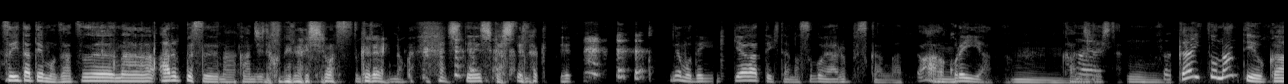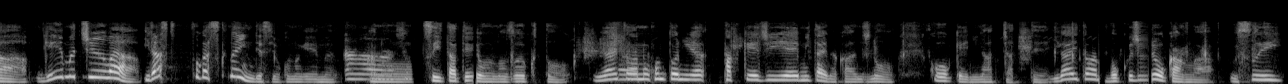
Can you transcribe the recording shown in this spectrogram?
ついたても雑なアルプスな感じでお願いしますぐらいの 指定しかしてなくて。でも出来上がってきたのすごいアルプス感があって、ああ、うんこれいいや。うん感じでした。うんそう意外となんていうか、ゲーム中はイラストが少ないんですよ、このゲーム。あの、ついたてを除くと。意外とあの、本当にパッケージ絵みたいな感じの光景になっちゃって、意外と牧場感が薄い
